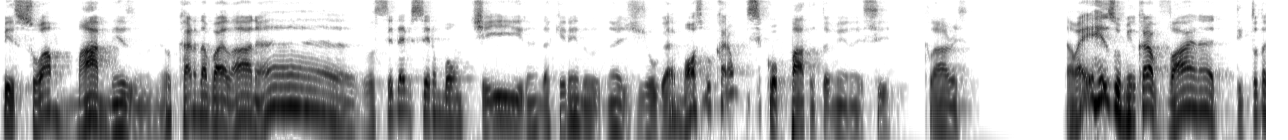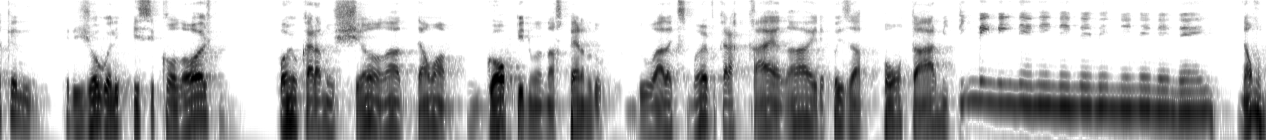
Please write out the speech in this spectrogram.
pessoa má mesmo. O cara ainda vai lá, né? Ah, você deve ser um bom tiro, ainda querendo né, jogar. Mostra que o cara é um psicopata também, né? Esse Clarence. Então, é resumindo, o cara vai, né? Tem todo aquele, aquele jogo ali psicológico põe o cara no chão lá, dá um golpe no, nas pernas do, do Alex Murphy, o cara cai lá e depois aponta a arma e dá um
